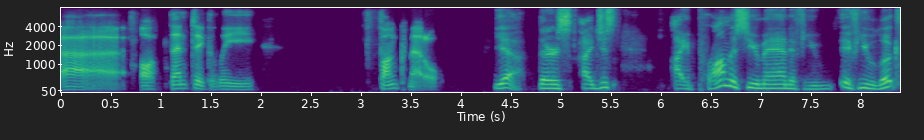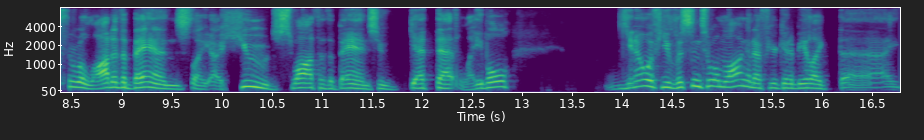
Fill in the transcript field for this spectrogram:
uh, authentically funk metal. Yeah, there's. I just. I promise you, man. If you if you look through a lot of the bands, like a huge swath of the bands who get that label, you know, if you listen to them long enough, you're going to be like, "Uh, I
